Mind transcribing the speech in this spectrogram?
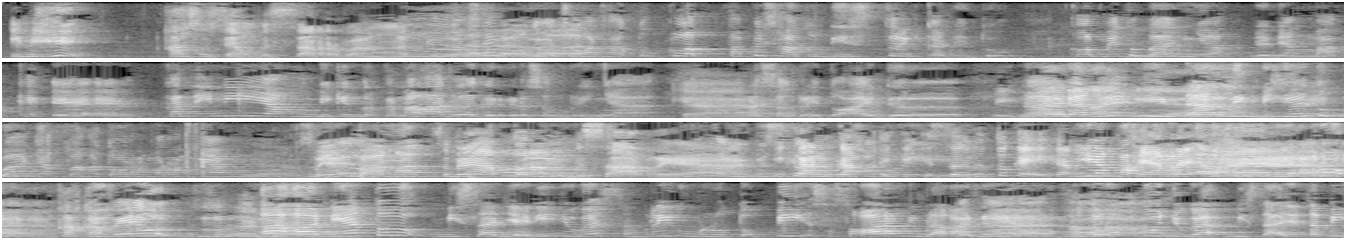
ini kasus yang besar banget gitu. Besar banget. cuma satu klub tapi satu distrik kan itu klubnya itu banyak dan yang make eh, eh kan ini yang bikin terkenal adalah gara-gara Sengrinya Ya. karena Sengri itu idol Big nah dan lagi di ya. balik dia tuh banyak banget orang-orang yang Banyak banget. sebenarnya aktor yang lebih besar ya Hmm, lebih besar ikan kak ikan itu kayak ikan Iya, cere lah ya itu eh, dia tuh bisa jadi juga Sengri menutupi seseorang di belakangnya. Bener. Menurutku juga bisa aja, tapi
